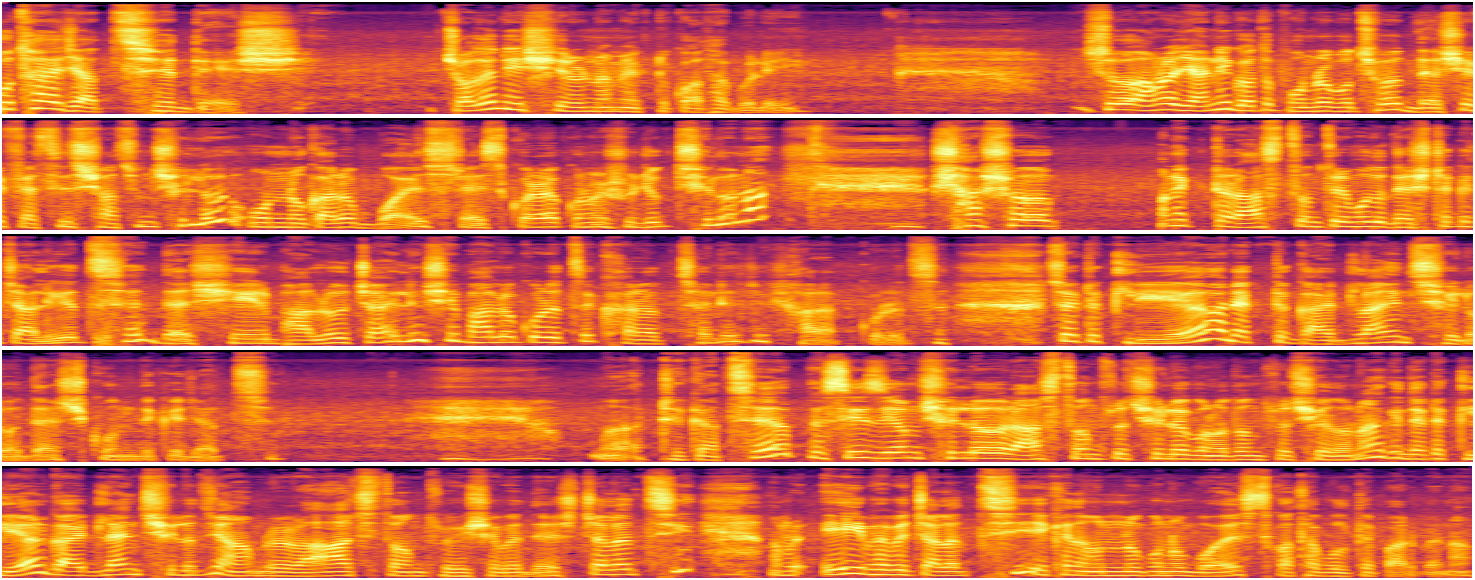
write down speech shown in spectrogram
কোথায় যাচ্ছে দেশ? চলেন এই শিরোনামে একটু কথা বলি। সো আমরা জানি গত পনেরো বছর দেশে ফ্যাসিস শাসন ছিল, অন্য কারও বয়স রাইজ করার কোনো সুযোগ ছিল না। শাসক অনেকটা রাজতন্ত্রের মতো দেশটাকে চালিয়েছে, দেশের ভালো চাইলে সে ভালো করেছে, খারাপ চাইলে যে খারাপ করেছে। সো একটা ক্লিয়ার একটা গাইডলাইন ছিল দেশ কোন দিকে যাচ্ছে। ঠিক আছে। প্রেসিজিয়াম ছিল, রাজতন্ত্র ছিল, গণতন্ত্র ছিল না, কিন্তু একটা ক্লিয়ার গাইডলাইন ছিল যে আমরা রাজতন্ত্র হিসেবে দেশ চালাচ্ছি, আমরা এইভাবে চালাচ্ছি, এখানে অন্য কোনো বয়স কথা বলতে পারবে না।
